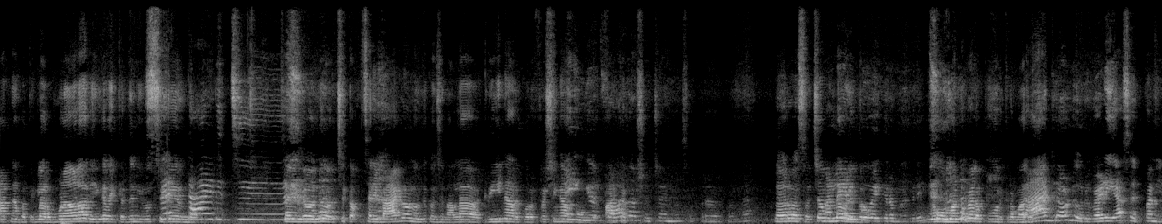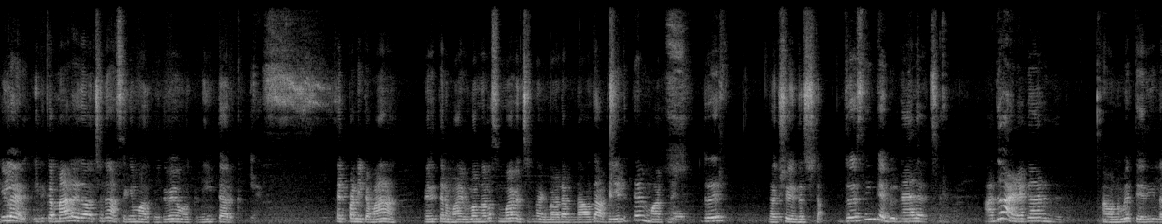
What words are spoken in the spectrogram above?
காட்டினா பாத்தீங்களா? ரொம்ப நாளா அது எங்க வைக்கிறதுன்னு யோசிச்சுட்டே இருந்தோம். சரி இங்க வந்து வச்சுட்டோம். சரி பேக்ரவுண்ட் வந்து கொஞ்சம் நல்லா கிரீனா இருக்கும் ரெஃப்ரெஷிங்கா இருக்கும் பார்க்க ஃபாலோஸ் வச்சா இன்னும் சூப்பரா இருக்கும்ல? ஃப்ளவர் வாஸ் வச்சா உள்ள விழுந்துரும் வைக்கிற மாதிரி. ஓ மண்டை மேல பூ இருக்கிற மாதிரி. பேக்ரவுண்ட் ஒரு வழியா செட் பண்ணி இல்ல இதுக்கு மேல ஏதாவது வச்சுன்னா அசிங்கமா இருக்கும். இதுவே உனக்கு நீட்டா இருக்கு. செட் பண்ணிட்டோமா? நிறுத்தணுமா இவ்வளவு நாளா சும்மா வச்சிருந்தாங்க மேடம் நான் வந்து அப்படி எடுத்தே மாட்டினேன். ட்ரெஸ் லக்ஷ்மி எந்திரிச்சிட்டான். ட்ரெஸ்ஸிங் டேபிள் மேல வச்சிருக்கேன். அதுவும் அழகா இருந்தது. நான் ஒண்ணுமே தெரியல.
